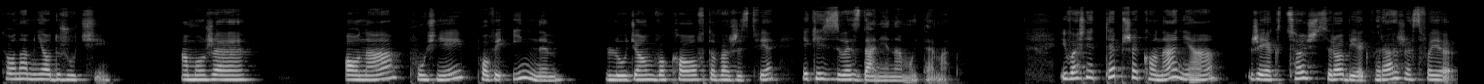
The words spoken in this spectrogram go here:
to ona mnie odrzuci. A może ona później powie innym, ludziom wokoło w towarzystwie jakieś złe zdanie na mój temat. I właśnie te przekonania, że jak coś zrobię, jak wyrażę swoje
